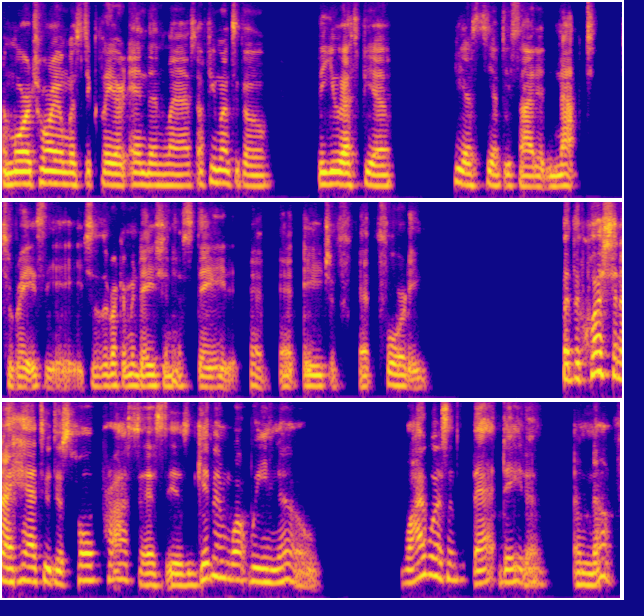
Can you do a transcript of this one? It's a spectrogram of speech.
A moratorium was declared, and then last a few months ago, the USPF PSTF decided not to raise the age. So the recommendation has stayed at, at age of at 40. But the question I had through this whole process is given what we know, why wasn't that data enough?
